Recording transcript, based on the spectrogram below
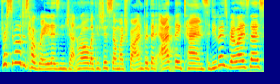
First of all, just how great it is in general. Like, it's just so much fun. But then at Big Tens, did you guys realize this?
